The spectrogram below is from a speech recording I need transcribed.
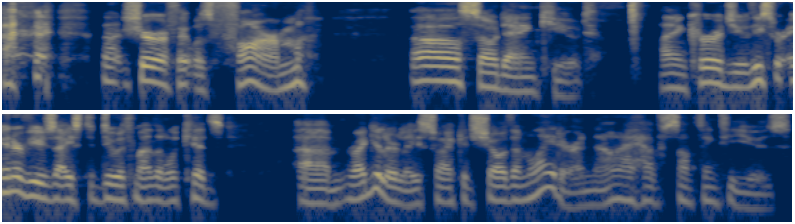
Not sure if it was farm. Oh, so dang cute. I encourage you. These were interviews I used to do with my little kids um, regularly so I could show them later. And now I have something to use.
